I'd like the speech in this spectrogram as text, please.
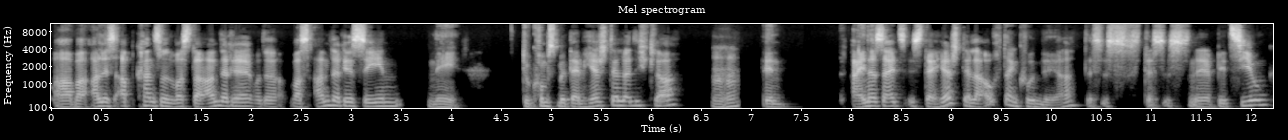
Aber alles abkanzeln, was da andere oder was andere sehen, nee. Du kommst mit deinem Hersteller nicht klar, Mhm. denn einerseits ist der Hersteller auch dein Kunde, ja. Das ist, das ist eine Beziehung,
